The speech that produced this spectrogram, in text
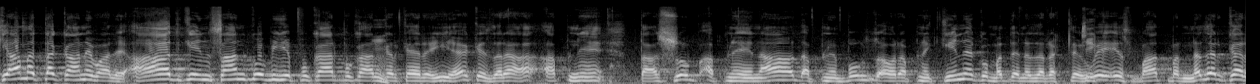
قیامت تک آنے والے آج کے انسان کو بھی یہ پکار پکار کر کہہ رہی ہے کہ ذرا اپنے تعصب اپنے اناد اپنے بغض اور اپنے کینے کو مد نظر رکھتے ہوئے اس بات پر نظر کر۔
